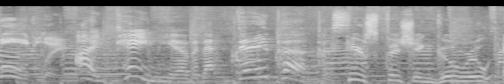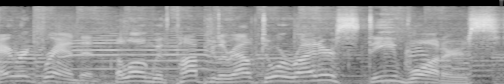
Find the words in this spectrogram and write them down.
boldly. I came here for that very purpose. Here's fishing guru Eric Brandon, along with popular outdoor writer Steve Waters.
